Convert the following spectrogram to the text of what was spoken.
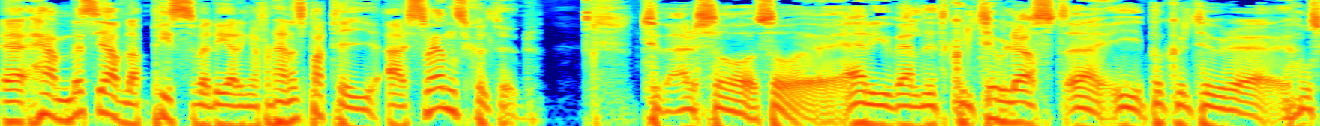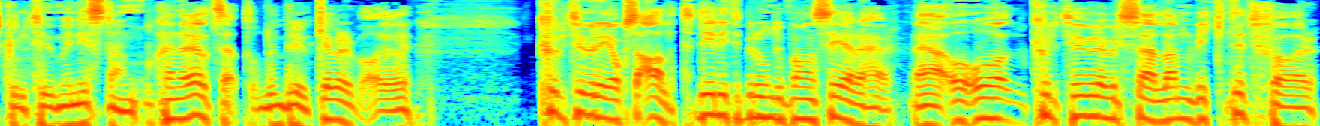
eh, hennes jävla pissvärderingar från hennes parti är svensk kultur. Tyvärr så, så är det ju väldigt kulturlöst eh, i, på kultur, eh, hos kulturministern generellt sett. Och det brukar väl vara. Eh, Kultur är ju också allt. Det är lite beroende på hur man ser det här. Eh, och, och kultur är väl sällan viktigt för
